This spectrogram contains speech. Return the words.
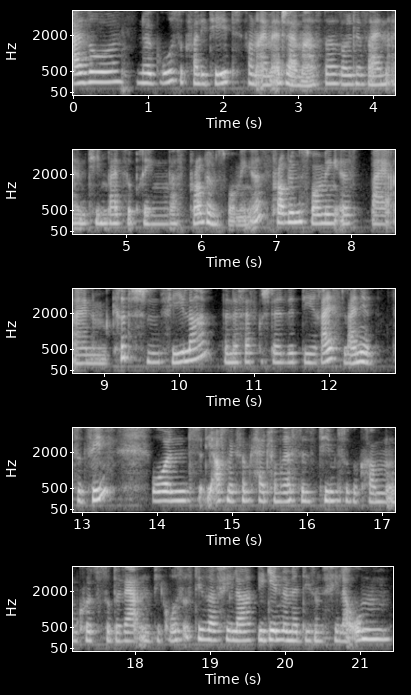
also eine große Qualität von einem Agile Master sollte sein, einem Team beizubringen, was Problem Swarming ist. Problem Swarming ist bei einem kritischen Fehler, wenn der festgestellt wird, die Reißleine zu ziehen und die Aufmerksamkeit vom Rest des Teams zu bekommen, um kurz zu bewerten, wie groß ist dieser Fehler, wie gehen wir mit diesem Fehler um,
